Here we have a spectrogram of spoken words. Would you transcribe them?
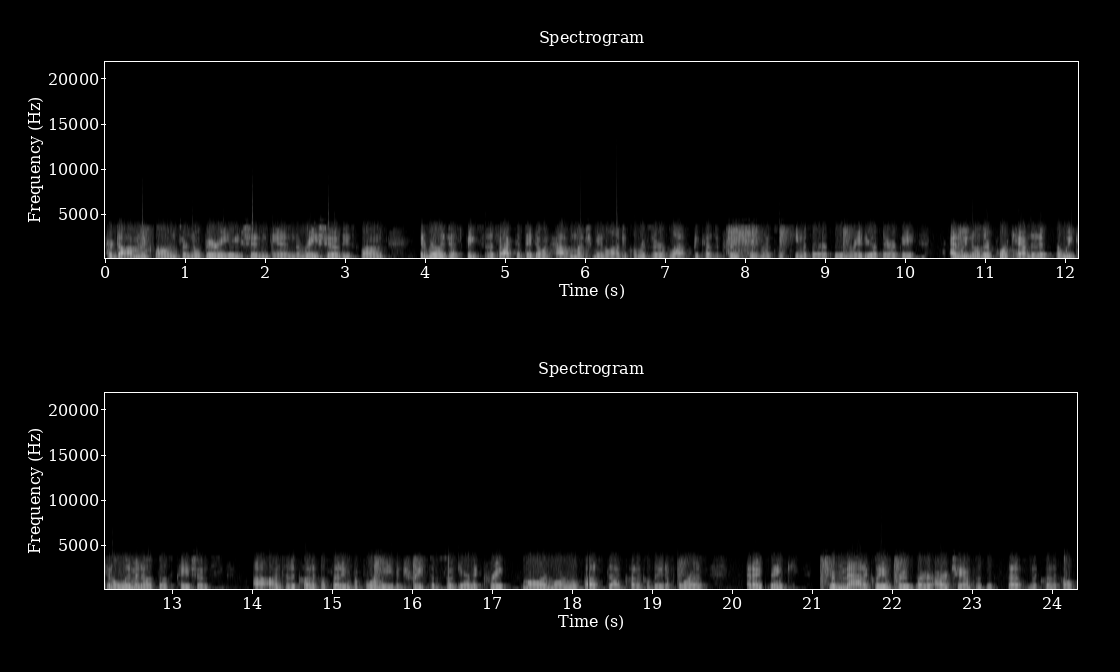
predominant clones or no variation in the ratio of these clones, it really just speaks to the fact that they don't have much immunological reserve left because of pre-treatments with chemotherapy and radiotherapy, and we know they're poor candidates, so we can eliminate those patients uh, onto the clinical setting before we even treat them. So again, it creates smaller, more robust uh, clinical data for us, and I think dramatically improves our, our chances of success in the clinical.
